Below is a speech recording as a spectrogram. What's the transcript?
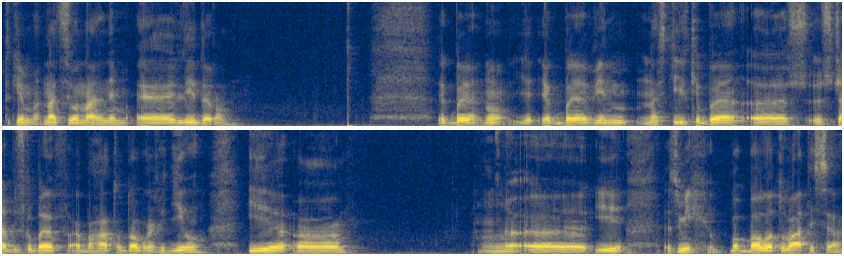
таким національним лідером. Якби, ну, якби він настільки би ще б зробив багато добрих діл і, е, і зміг балотуватися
